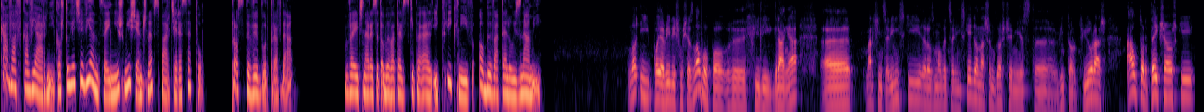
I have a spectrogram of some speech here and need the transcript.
Kawa w kawiarni kosztuje Cię więcej niż miesięczne wsparcie resetu. Prosty wybór, prawda? Wejdź na resetobywatelski.pl i kliknij w Obywateluj z nami. No i pojawiliśmy się znowu po y, chwili grania. E, Marcin Celiński, rozmowy Celińskiego. Naszym gościem jest e, Witold Jurasz, autor tej książki.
